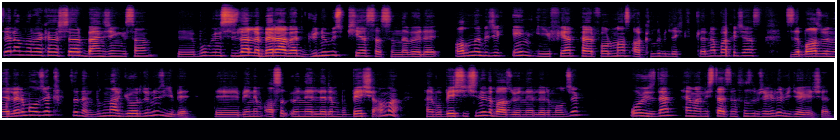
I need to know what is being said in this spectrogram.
Selamlar arkadaşlar ben Cengiz Han. Ee, Bugün sizlerle beraber günümüz piyasasında böyle alınabilecek en iyi fiyat performans akıllı bilekliklerine bakacağız. Size bazı önerilerim olacak. Zaten bunlar gördüğünüz gibi e, benim asıl önerilerim bu 5 ama hani bu 5 içinde de bazı önerilerim olacak. O yüzden hemen isterseniz hızlı bir şekilde videoya geçelim.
